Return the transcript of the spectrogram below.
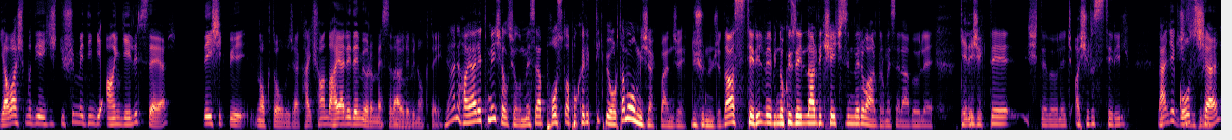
yavaş mı diye hiç düşünmediğin bir an gelirse eğer değişik bir nokta olacak. Şu anda hayal edemiyorum mesela öyle bir noktayı. Yani hayal etmeye çalışalım. Mesela post apokaliptik bir ortam olmayacak bence düşününce. Daha steril ve 1950'lerdeki şey çizimleri vardır mesela böyle. Gelecekte işte böyle aşırı steril. Bence Ghost. Shell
